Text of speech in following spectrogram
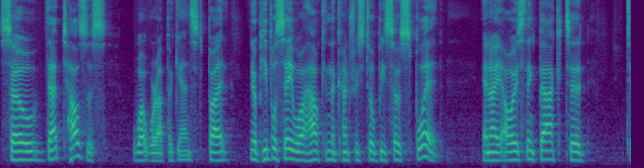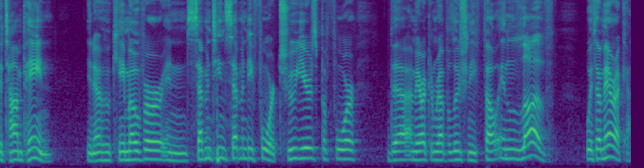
So that tells us what we're up against. But you know, people say, well, how can the country still be so split? And I always think back to, to Tom Paine, you know, who came over in 1774, two years before the American Revolution. He fell in love with America.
